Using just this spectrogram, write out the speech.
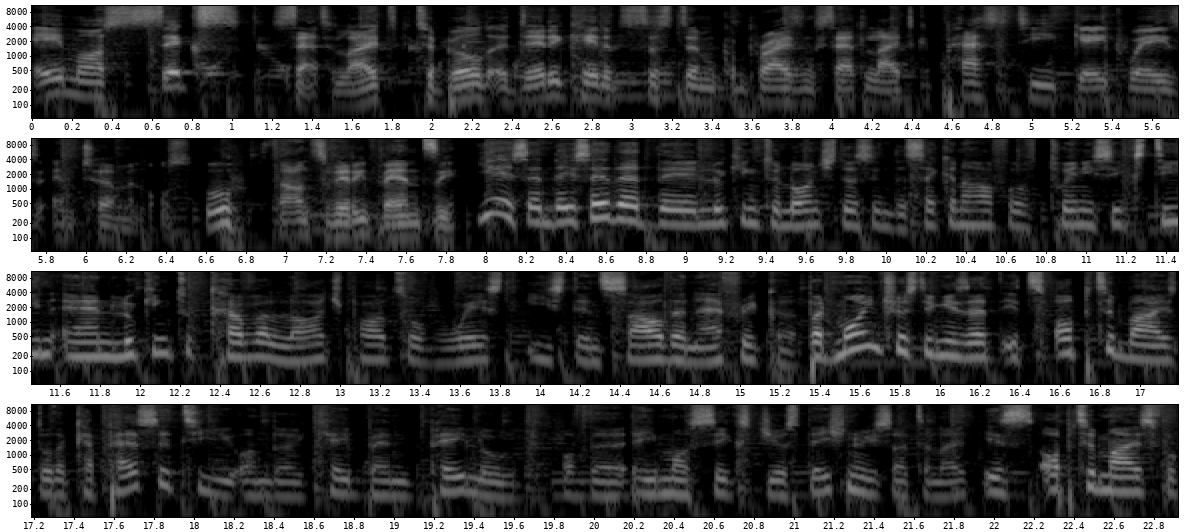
Amos 6 satellite to build a dedicated system comprising satellite capacity, gateways, and terminals. Ooh, sounds very fancy. Yes, and they say that they're looking to launch this in the second half of 2016 and looking to cover large parts of West, East, and Southern Africa. But more interesting is that it's optimized, or the capacity on the K band payload of the Amos 6 geostationary satellite is optimized for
